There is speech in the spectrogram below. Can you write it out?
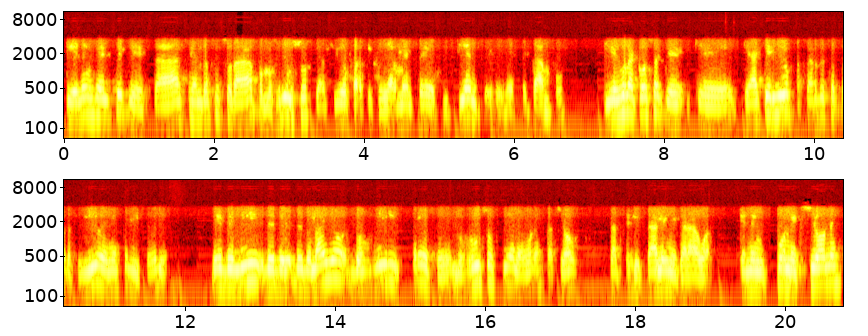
tienen gente que está siendo asesorada por los rusos que han sido particularmente eficientes en este campo. Y es una cosa que, que, ha querido pasar desapercibido en este ministerio. Desde, desde, desde el año 2013 los rusos tienen una estación satelital en Nicaragua, tienen conexiones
